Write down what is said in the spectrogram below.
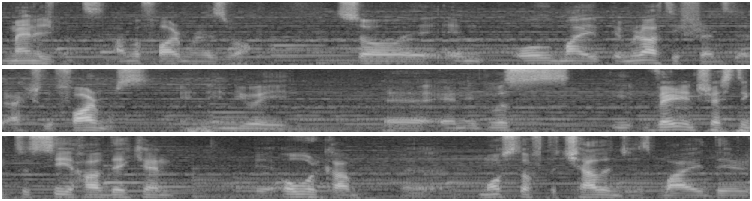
management. I'm a farmer as well. So, uh, and all my Emirati friends, they're actually farmers in, in UAE. Uh, and it was very interesting to see how they can uh, overcome uh, most of the challenges by their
